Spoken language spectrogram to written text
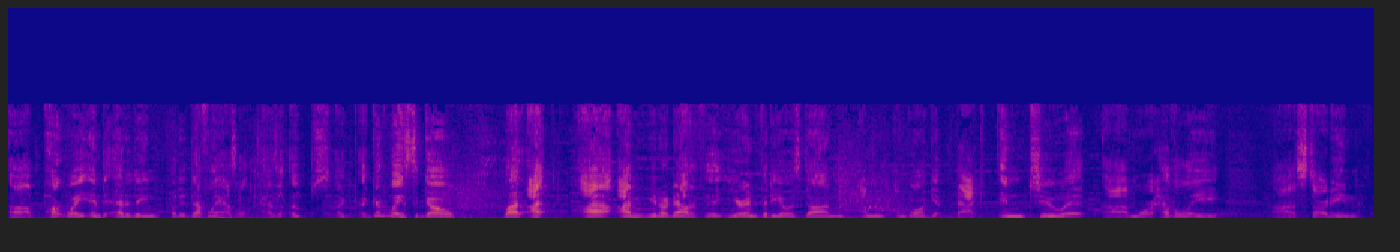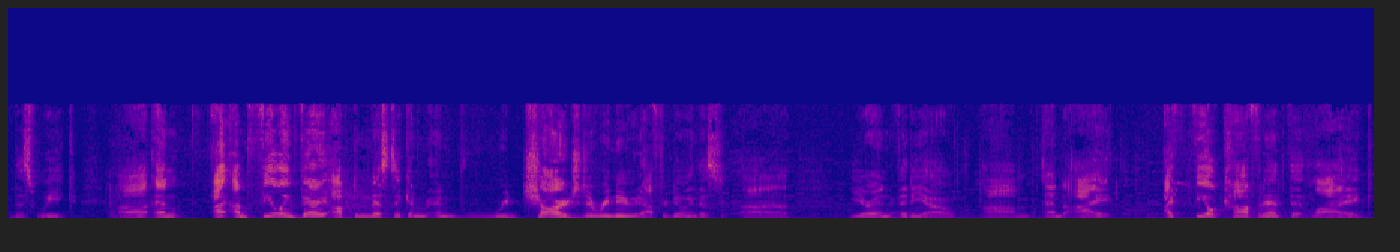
uh, part way into editing, but it definitely has a has a oops a, a good ways to go. But I, I I'm you know now that the year end video is done, I'm I'm going to get back into it uh, more heavily uh, starting this week, uh, and I, I'm feeling very optimistic and, and recharged and renewed after doing this uh, year end video, um, and I I feel confident that like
